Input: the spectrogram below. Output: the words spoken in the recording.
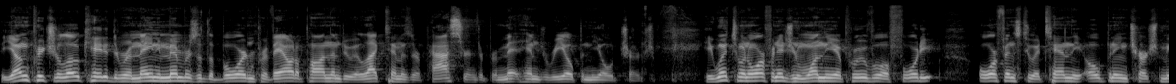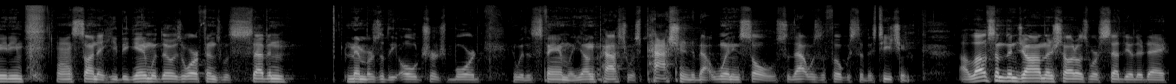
The young preacher located the remaining members of the board and prevailed upon them to elect him as their pastor and to permit him to reopen the old church. He went to an orphanage and won the approval of 40 orphans to attend the opening church meeting on Sunday. He began with those orphans with seven members of the old church board and with his family. Young pastor was passionate about winning souls, so that was the focus of his teaching. I love something Jonathan Shuttlesworth said the other day.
